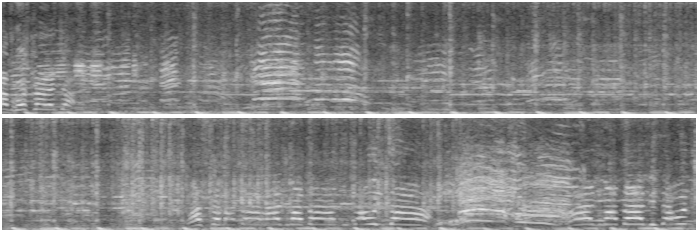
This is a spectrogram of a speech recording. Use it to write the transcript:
जोरात जोरात घोषणा द्यायच्या. राष्ट्रमाता राजमाता जिजाऊंचा. राजमाता जिजाऊंचा.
